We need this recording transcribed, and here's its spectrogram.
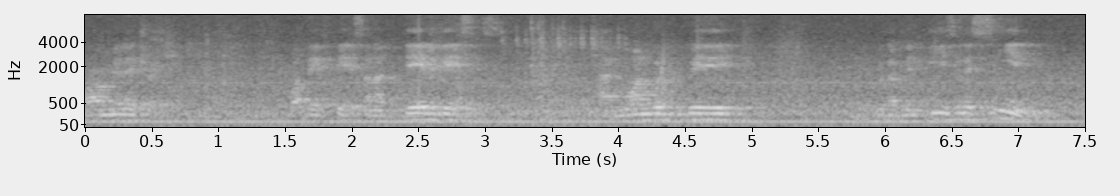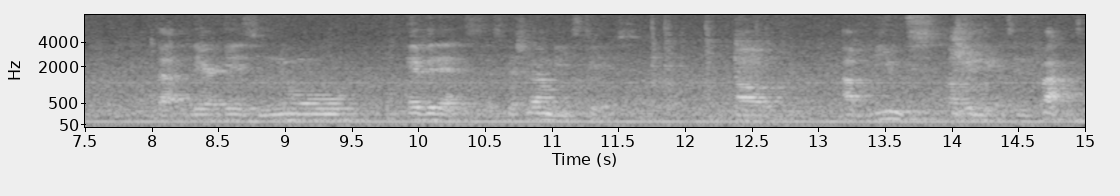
or military, what they face on a daily basis. And one would be, would have been easily seen that there is no evidence, especially on these tapes, of abuse of inmates. In fact,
